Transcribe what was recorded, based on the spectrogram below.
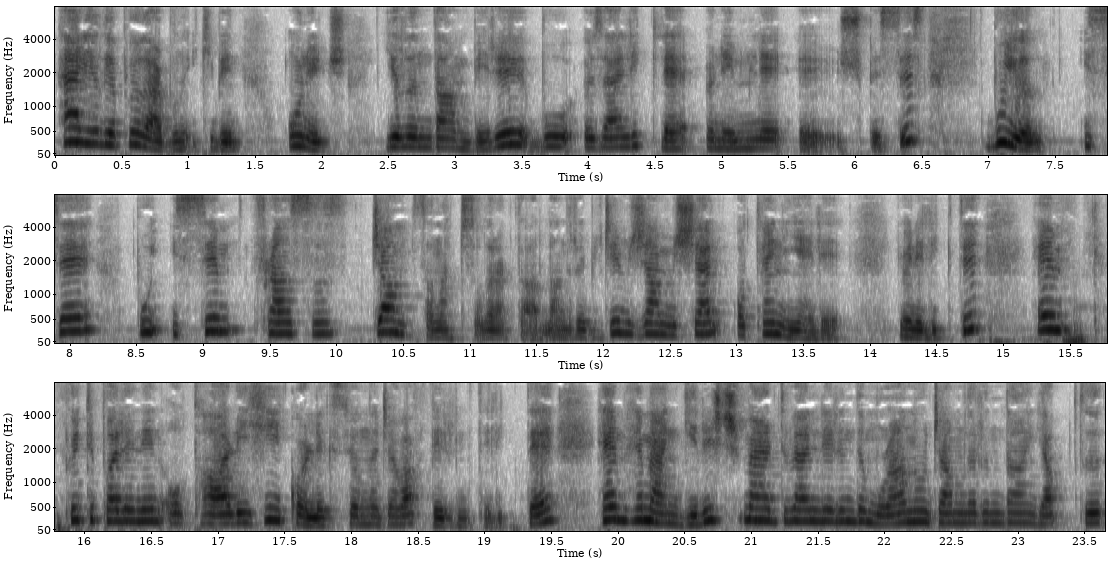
Her yıl yapıyorlar bunu 2013 yılından beri. Bu özellikle önemli e, şüphesiz. Bu yıl ise bu isim Fransız cam sanatçısı olarak da adlandırabileceğim Jean-Michel Otenier'e yönelikti. Hem Petit Palais'nin o tarihi koleksiyonuna cevap verir nitelikte hem hemen giriş merdivenlerinde Murano camlarından yaptığı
